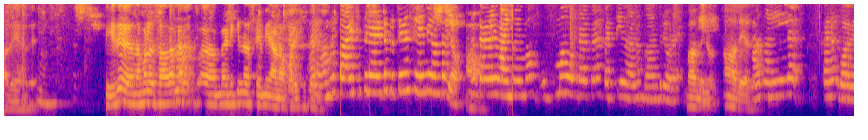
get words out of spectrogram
അതെ അതെ. ഇത് നമ്മൾ സാധാരണ മേടിക്കുന്ന സേമിയാണോ പായസത്തിന് നമ്മൾ പായസത്തിനായിട്ട് പ്രത്യേക സേമിയ ഉണ്ടല്ലോ കടകളിൽ വാങ്ങിക്കുമ്പോൾ ഉപ്മാവ് ഉണ്ടാക്കാൻ പറ്റിയതാണ് ബാമ്പിനോടെ അതെ അതെ. അത് നല്ല കനം കുറഞ്ഞ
